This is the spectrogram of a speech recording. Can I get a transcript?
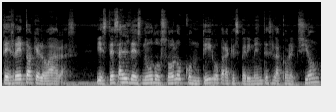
Te reto a que lo hagas y estés al desnudo solo contigo para que experimentes la conexión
